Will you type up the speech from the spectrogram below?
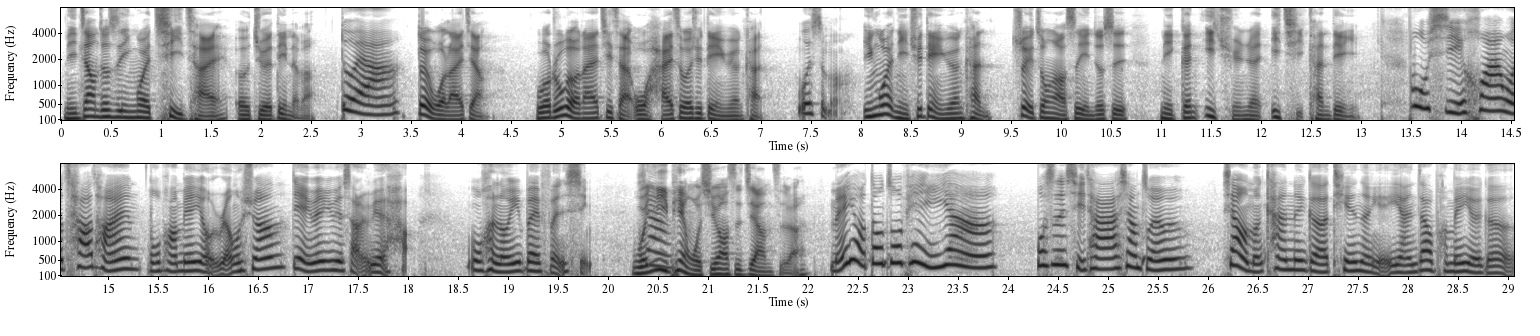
你这样就是因为器材而决定的吗？对啊，对我来讲，我如果有那些器材，我还是会去电影院看，为什么？因为你去电影院看最重要的事情就是你跟一群人一起看电影。不喜欢，我超讨厌我旁边有人。我希望电影院越少人越好，我很容易被分心。文艺片我希望是这样子啦，没有动作片一样啊，或是其他像昨天像我们看那个《天人》也一样，你知道我旁边有一个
